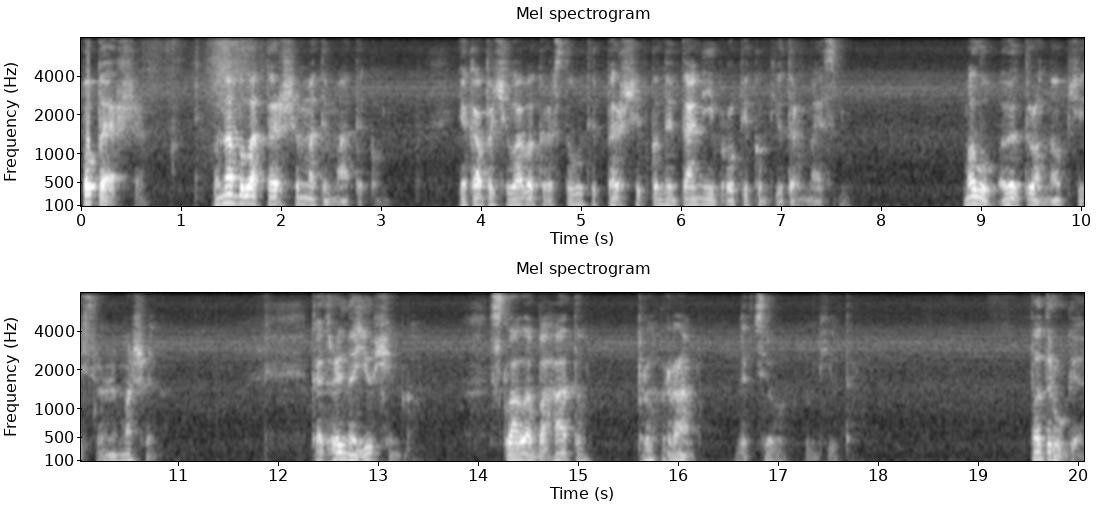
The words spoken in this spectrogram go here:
По-перше, вона була першим математиком, яка почала використовувати перший в континентальній Європі комп'ютер МЕСМ, малу електронну обчислювальну машину. Катерина Ющенко склала багато програм для цього комп'ютера. По-друге,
